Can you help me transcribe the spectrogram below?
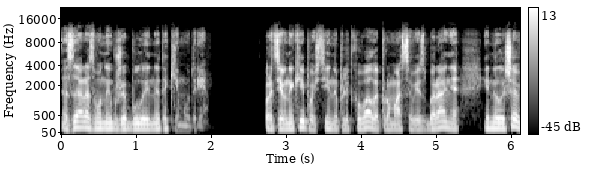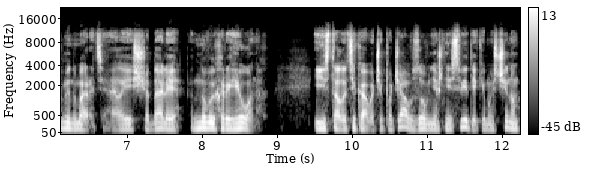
Зараз вони вже були не такі мудрі. Працівники постійно пліткували про масові збирання і не лише в Мідмериці, але й що далі в нових регіонах. Їй стало цікаво, чи почав зовнішній світ якимось чином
